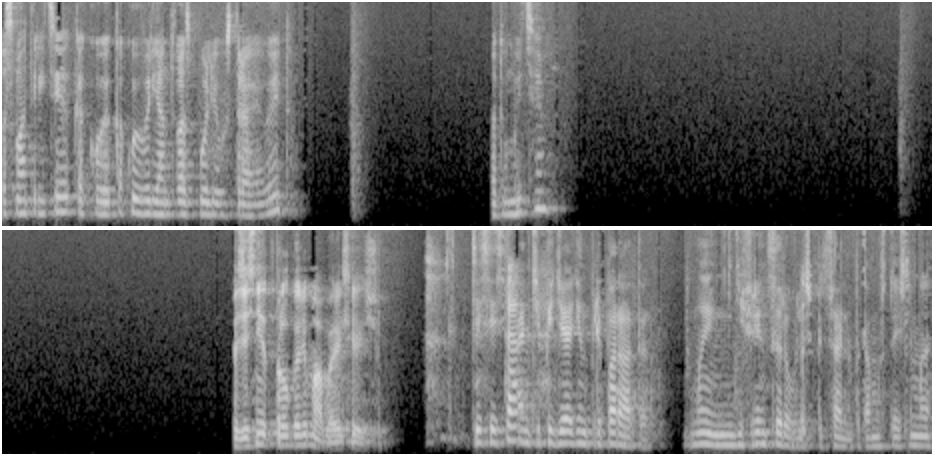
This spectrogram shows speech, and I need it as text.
Посмотрите, какой, какой вариант вас более устраивает. Подумайте. Здесь нет пролголимаба, Алексеевич. Здесь есть так. антипедиадин препараты. Мы не дифференцировали специально, потому что если мы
